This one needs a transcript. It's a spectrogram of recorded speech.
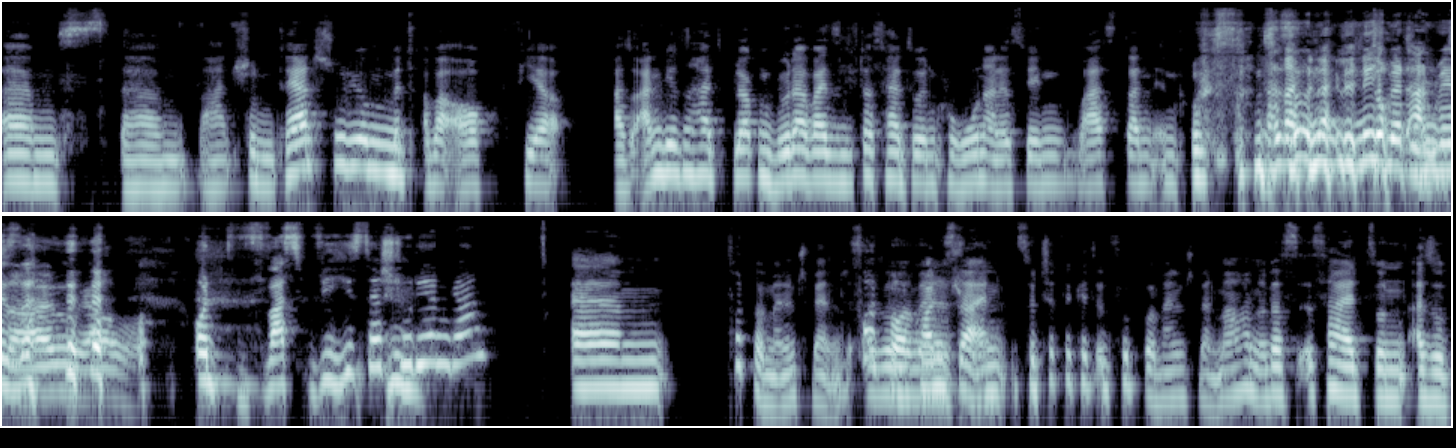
Ähm, es ähm, war schon ein Fernstudium mit aber auch vier, also Anwesenheitsblöcken. Blöderweise lief das halt so in Corona, deswegen war es dann in größeren Also Teilen nicht mit. Anwesenheit. Also, ja. Und was, wie hieß der Studiengang? Ähm, Football Management. also Football du konntest da ein Certificate in Football Management machen und das ist halt so ein, also,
